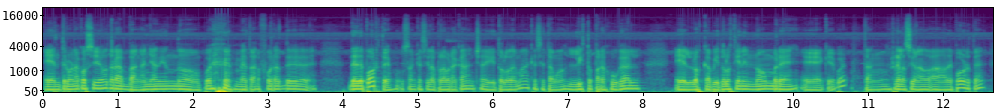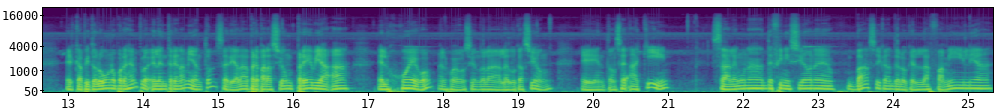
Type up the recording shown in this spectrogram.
Entre una cosa y otra van añadiendo pues metáforas de, de deporte. Usan que si la palabra cancha y todo lo demás, que si estamos listos para jugar. Eh, los capítulos tienen nombres eh, que pues están relacionados a deporte. El capítulo 1, por ejemplo, el entrenamiento, sería la preparación previa a el juego, el juego siendo la, educación. Eh, entonces aquí salen unas definiciones básicas de lo que es la familia,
